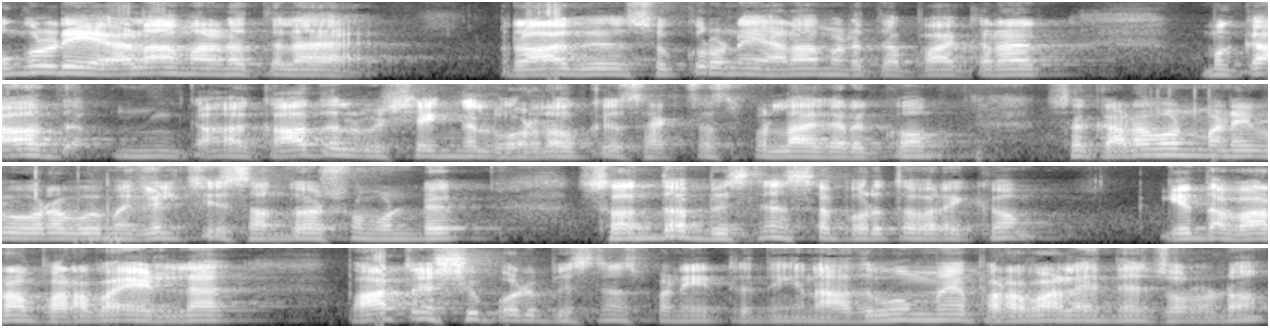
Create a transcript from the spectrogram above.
உங்களுடைய ஏழாம் இடத்துல ராகு சுக்கிரனை ஏழாம் இடத்தை பார்க்குறார். நம்ம காத கா- காதல் விஷயங்கள் ஓரளவுக்கு சக்ஸஸ்ஃபுல்லாக இருக்கும். ஸோ கணவன் மனைவி உறவு மகிழ்ச்சி சந்தோஷம் உண்டு. சொந்த பிஸ்னஸை பொறுத்த வரைக்கும் இந்த வாரம் பரவாயில்லை. பார்ட்னர்ஷிப்போடு பிஸ்னஸ் பண்ணிகிட்டு இருந்தீங்கன்னா அதுவுமே பரவாயில்லைன்னு தான் சொல்லணும்.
